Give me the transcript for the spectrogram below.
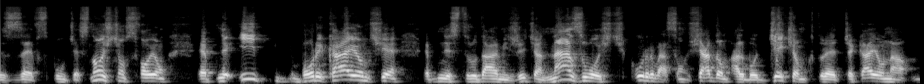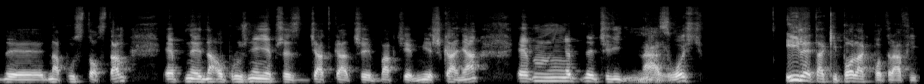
ze współczesnością swoją i borykając się z trudami życia na złość kurwa sąsiadom albo dzieciom, które czekają na, na pustostan, na opróżnienie przez dziadka czy babcię mieszkania, czyli na złość, Ile taki Polak potrafi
